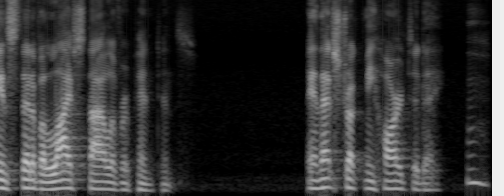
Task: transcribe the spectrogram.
instead of a lifestyle of repentance? And that struck me hard today. Mm.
